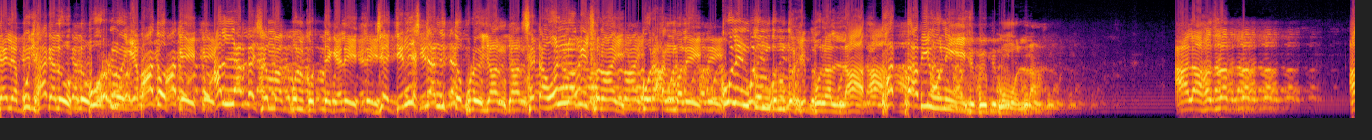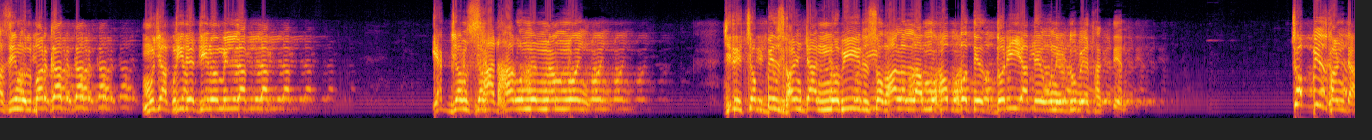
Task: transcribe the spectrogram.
তাইলে বুঝা গেল, পূর্ণ ইবাদতকে আল্লাহর কাছে মাকবুল করতে গেলে যে জিনিসটা নিত্য প্রয়োজন, সেটা অন্য কিছু নয়। কোরআন বলে, কুলিন কুনতুম তুহিব্বুন আল্লাহ ফাত্তাবিউনি ইউহিব্বুকুমুল্লাহ। আলা হযরত আজিমুল বরকত মুজাদ্দিদে দ্বীন ও মিল্লাত। একজন সাধারণের নাম নয়, যিনি চব্বিশ ঘণ্টা নবীর সোভান আল্লাহ মোহব্বতের দরিয়াতে উনি ডুবে থাকতেন। চব্বিশ ঘণ্টা।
